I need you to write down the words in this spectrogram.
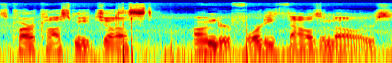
This car cost me just under $40,000.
